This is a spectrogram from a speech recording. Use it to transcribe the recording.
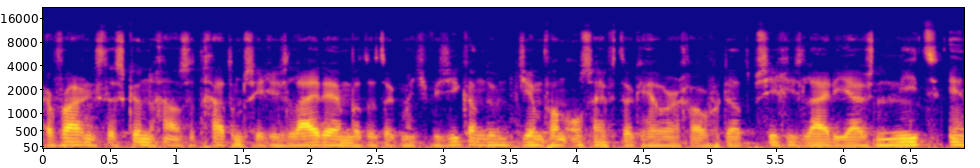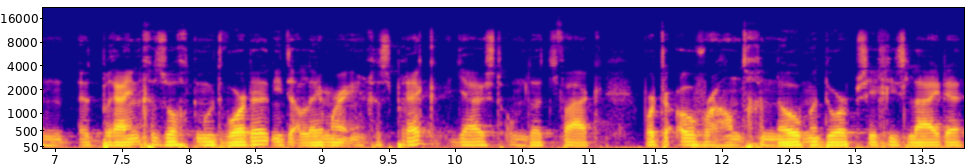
ervaringsdeskundige als het gaat om psychisch lijden en wat het ook met je fysiek kan doen. Jim van Os heeft het ook heel erg over dat psychisch lijden juist niet in het brein gezocht moet worden. Niet alleen maar in gesprek, juist omdat vaak wordt er overhand genomen door psychisch lijden.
